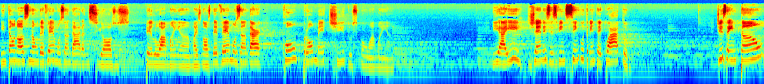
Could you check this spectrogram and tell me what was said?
Então nós não devemos andar ansiosos pelo amanhã, mas nós devemos andar comprometidos com o amanhã. E aí, Gênesis 25, 34, diz então:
